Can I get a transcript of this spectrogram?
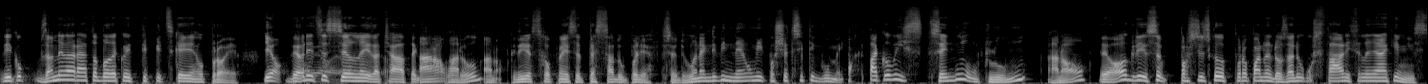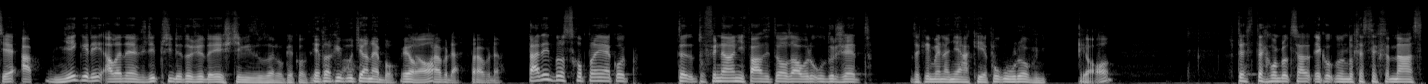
jako za Millera to byl takový typický jeho projev. Jo, jo Velice jo, silný začátek ano, závodu, ano. kdy je schopný se tesat úplně vpředu. On kdyby neumí pošetřit ty gumy. Pak takový střední útlum, ano. Jo, kdy se prostě propadne dozadu, ustálí se na nějakém místě a někdy, ale ne vždy přijde to, že jde ještě víc dozadu ke konci. Je to chybu a nebo. Jo, jo, pravda, pravda. Tady byl schopný jako t- tu finální fázi toho závodu udržet, řekněme, na nějaký jako úrovni. Jo. V testech on byl třeba, jako on byl v testech 17.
